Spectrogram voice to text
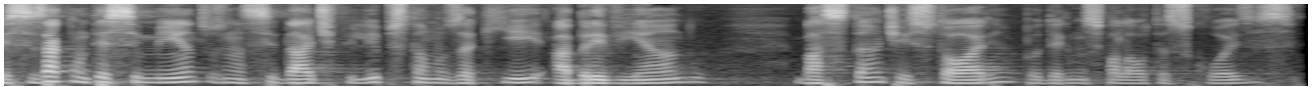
esses acontecimentos na cidade de Filipos, estamos aqui abreviando bastante a história, poderíamos falar outras coisas.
